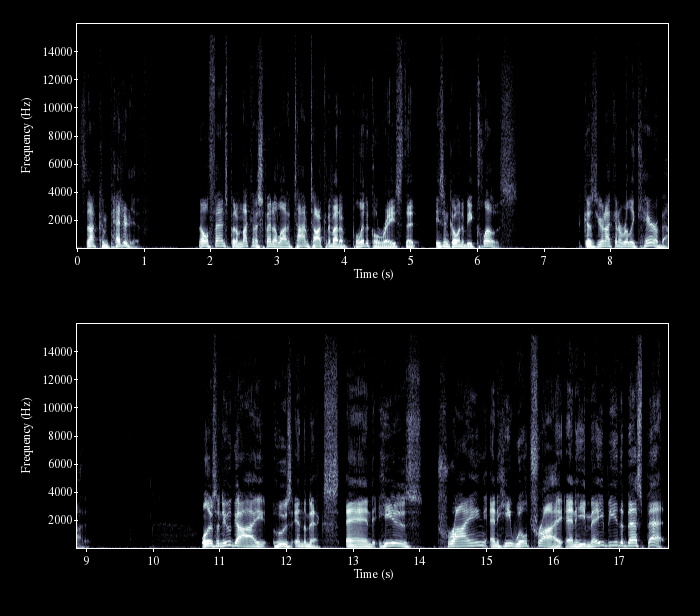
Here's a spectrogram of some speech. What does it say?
it's not competitive. No offense, but I'm not going to spend a lot of time talking about a political race that isn't going to be close because you're not going to really care about it. Well, there's a new guy who's in the mix, and he is trying, and he will try, and he may be the best bet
